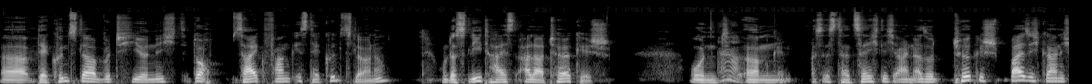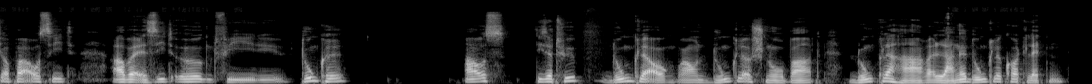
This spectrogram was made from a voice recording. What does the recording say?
Äh, der Künstler wird hier nicht, doch, Psych Funk ist der Künstler, ne? Und das Lied heißt à la Turkish. Und Ah, ähm, okay. es ist tatsächlich ein, also türkisch weiß ich gar nicht, ob er aussieht, aber er sieht irgendwie dunkel aus, dieser Typ. Dunkle Augenbrauen, dunkler Schnurrbart, dunkle Haare, lange dunkle Koteletten.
